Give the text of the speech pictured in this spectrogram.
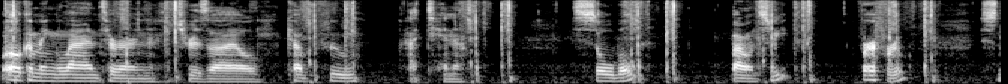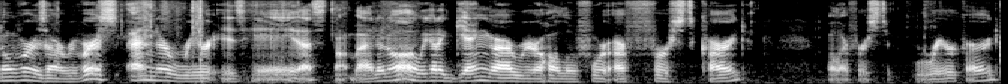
Welcoming Lanturn, Drizzile, Kubfu, Hatenna, Sobble, Bounsweet, Furfrou, Snover is our reverse, and our rear is, hey, that's not bad at all. We got a Gengar rear holo for our first card. Well, our first rare card.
